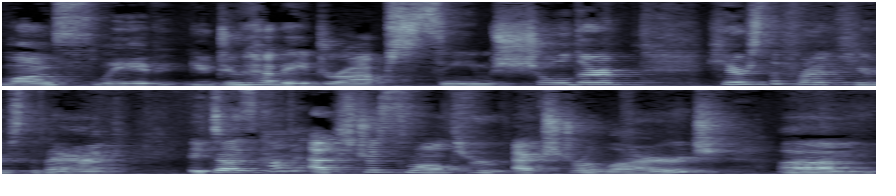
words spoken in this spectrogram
long sleeve. You do have a dropped seam shoulder. Here's the front, here's the back. It does come extra small through extra large. Um,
